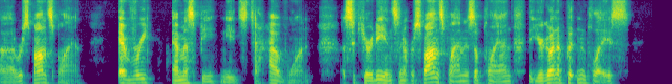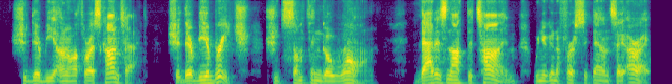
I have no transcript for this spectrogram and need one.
uh, response plan. Every MSP needs to have one. A security incident response plan is a plan that you're going to put in place should there be unauthorized contact, should there be a breach, should something go wrong. That is not the time when you're going to first sit down and say, all right,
